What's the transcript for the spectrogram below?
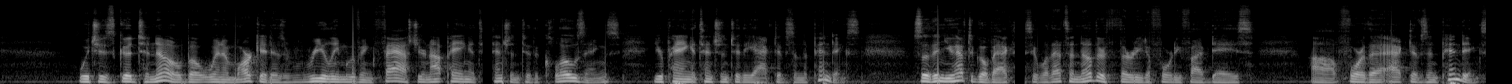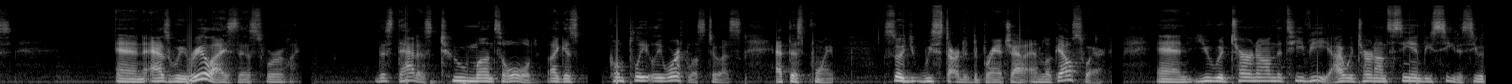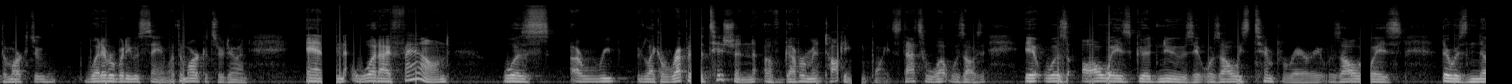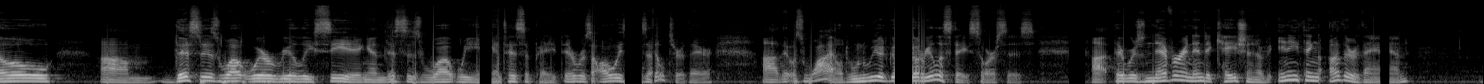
which is good to know. But when a market is really moving fast, you're not paying attention to the closings, you're paying attention to the actives and the pendings. So then you have to go back and say, well, that's another 30 to 45 days uh, for the actives and pendings. And as we realize this, we're like, this data is two months old. Like it's completely worthless to us at this point. So we started to branch out and look elsewhere. And you would turn on the TV. I would turn on CNBC to see what the markets what everybody was saying, what the markets are doing. And what I found was a re, like a repetition of government talking points. That's what was always. It was always good news. It was always temporary. It was always there was no um, this is what we're really seeing and this is what we anticipate. There was always a filter there uh, that was wild. When we would go to real estate sources, uh, there was never an indication of anything other than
